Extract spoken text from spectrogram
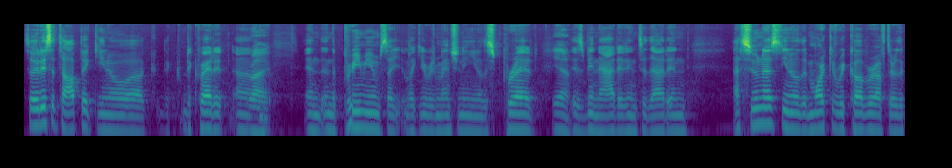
So it is a topic, you know, uh, the, the credit, um, right. and and the premiums, that, like you were mentioning, you know, the spread Yeah. has been added into that, and as soon as you know the market recover after the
